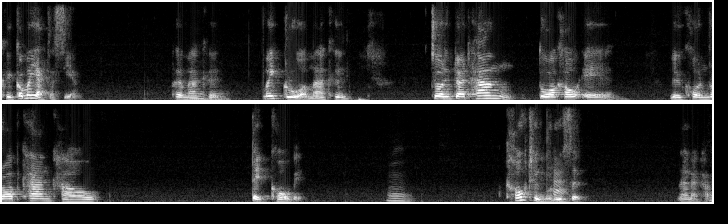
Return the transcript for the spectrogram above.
คือก็ไม่อยากจะเสี่ยง เพิ่มมากขึ้น ไม่กลัวมากขึ้น จนกระทั่งตัวเขาเอง หรือคนรอบข้างเขา ติดโควิดเขาถึงรู้สึกนั่นนะครับ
